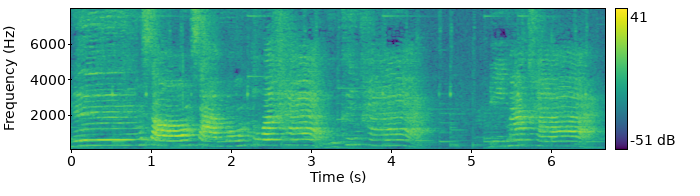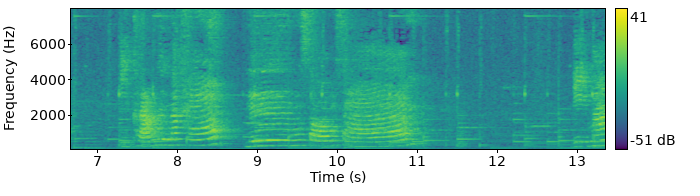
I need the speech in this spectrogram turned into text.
หนึ่งสองสามโน้มตัวค่ะลุกขึ้นค่ะ ดีมากค่ะ อีกครั้งหนึ่งนะคะหนึ่งสองสามดีมาก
